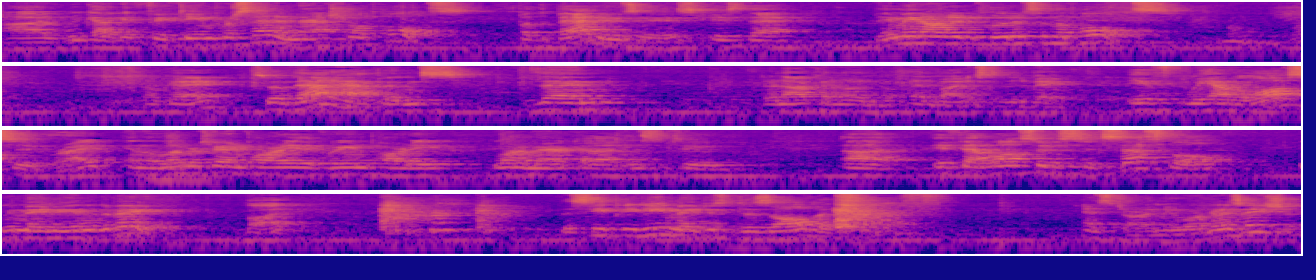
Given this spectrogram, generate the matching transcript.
Uh, we got to get 15% in national polls. But the bad news is, is that they may not include us in the polls. Okay? So if that happens, then they're not going to invite us to the debate. If we have a lawsuit, right, and the Libertarian Party, the Green Party, One America Institute, uh, if that lawsuit is successful, we may be in the debate. But the CPD may just dissolve itself and start a new organization,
